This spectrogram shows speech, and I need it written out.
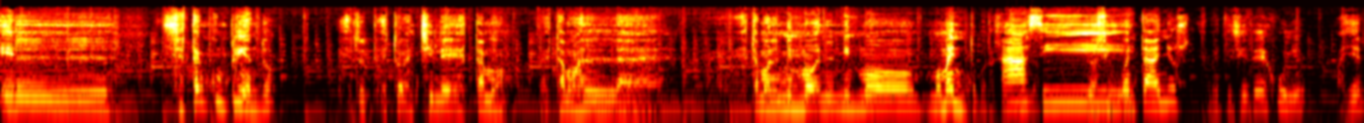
El, se están cumpliendo, esto, esto en Chile estamos, estamos al, eh, estamos en el mismo, en el mismo momento, por así Ah, decirlo. sí. Los 50 años, el 27 de junio, ayer,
